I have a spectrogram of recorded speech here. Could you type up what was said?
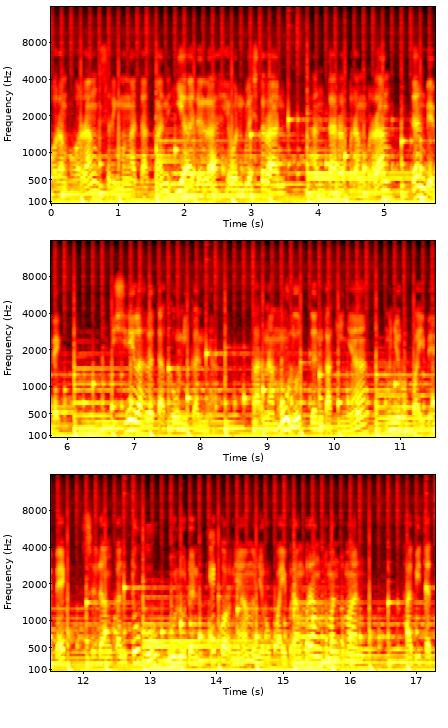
Orang-orang sering mengatakan ia adalah hewan blasteran antara berang-berang dan bebek. Di sinilah letak keunikannya karena mulut dan kakinya menyerupai bebek, sedangkan tubuh, bulu, dan ekornya menyerupai berang-berang teman-teman. Habitat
